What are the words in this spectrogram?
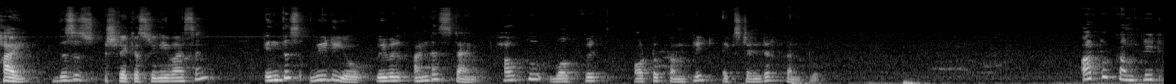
Hi, this is Shekhar Srinivasan. In this video, we will understand how to work with autocomplete extender control. Autocomplete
